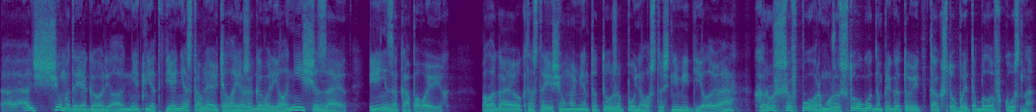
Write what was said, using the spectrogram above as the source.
А о чем это я говорил? Нет-нет, я не оставляю тела, я же говорил, они исчезают и я не закапываю их. Полагаю, к настоящему моменту ты уже понял, что с ними делаю, а? Хороший шеф-повар может что угодно приготовить так, чтобы это было вкусно.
